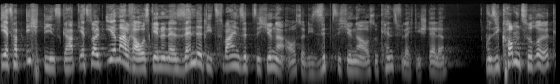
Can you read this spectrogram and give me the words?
jetzt habe ich Dienst gehabt, jetzt sollt ihr mal rausgehen und er sendet die 72 Jünger aus oder die 70 Jünger aus, du kennst vielleicht die Stelle. Und sie kommen zurück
